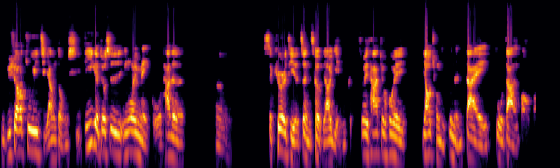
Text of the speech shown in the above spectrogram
你必须要注意几样东西。第一个就是因为美国它的嗯 security 的政策比较严格，所以他就会要求你不能带过大的包包。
